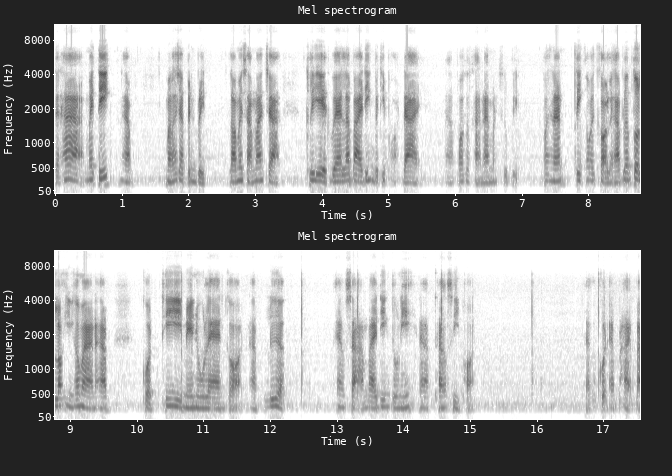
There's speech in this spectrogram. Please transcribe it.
แต่ถ้าไม่ติ๊กนะครับ มันก็จะเป็นบริดเราไม่สามารถจะ create WAN และ binding ไปที่พอร์ตได้นะครับเพราะสถานะมันคือบริดเพราะฉะนั้นติ๊กเอาไว้ก่อนเลยครับ เริ่มต้นล็อกอินเข้ามานะครับ กดที่เมนูแลนก่อนนะครับ เลือก L3 binding ตรงนี้นะครับทั้ง4พอร์ตแล้วก็กด apply ไป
